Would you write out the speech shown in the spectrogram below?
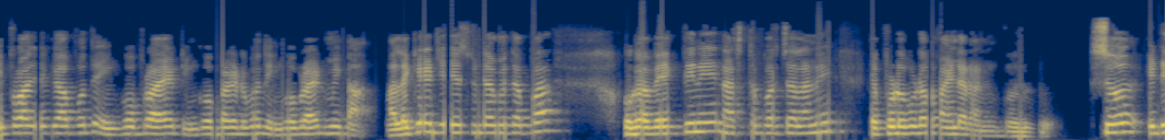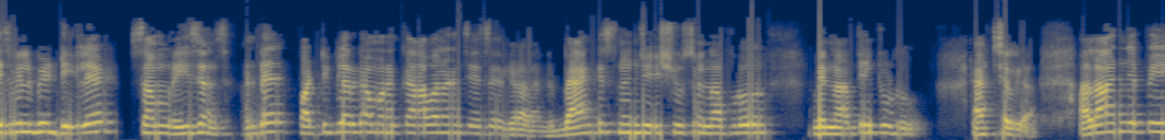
ఈ ప్రాజెక్ట్ కాకపోతే ఇంకో ప్రాజెక్ట్ ఇంకో ప్రాజెక్ట్ పోతే ఇంకో ప్రాజెక్ట్ మీకు అలకేట్ చేస్తుంటామే తప్ప ఒక వ్యక్తిని నష్టపరచాలని ఎప్పుడు కూడా ఫైండర్ అనుకోదు. So it is will be delayed some reasons అంటే పర్టికులర్గా మనకు కావాలని చేసేది కాదండి. బ్యాంక్స్ నుంచి ఇష్యూస్ ఉన్నప్పుడు మీరు నథింగ్ టు డూ యాక్చువల్గా. అలా అని చెప్పి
